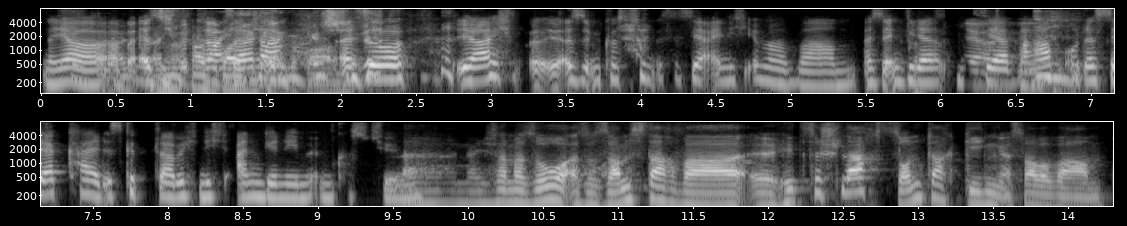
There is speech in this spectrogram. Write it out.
Naja, aber also ich würde gerade sagen, warm. also ja, ich, also im Kostüm ist es ja eigentlich immer warm. Also entweder Ja. sehr warm oder sehr kalt. Es gibt, glaube ich, nicht angenehme im Kostüm. Äh, na, ich sag mal so, also Samstag war äh, Hitzeschlacht, Sonntag ging, es war aber warm.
